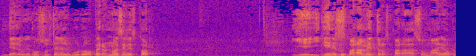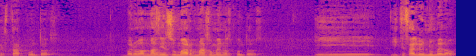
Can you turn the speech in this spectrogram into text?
de lo que consulta en el buró, pero no es el score, y, y tiene sus parámetros para sumar o restar puntos, bueno, más, bien sumar más o menos puntos, y, y te sale un número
